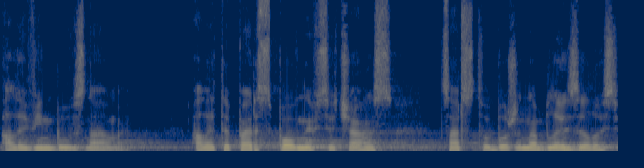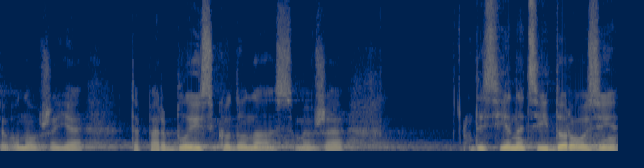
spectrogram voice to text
але Він був з нами. Але тепер сповнився час, Царство Боже наблизилося, воно вже є тепер близько до нас. Ми вже десь є на цій дорозі,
